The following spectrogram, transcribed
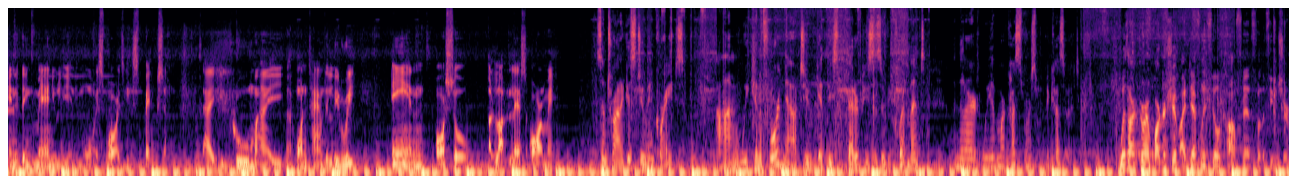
anything manually anymore as far as inspection. I improve my on-time delivery and also a lot less RMA. Suntronic is doing great. Um, we can afford now to get these better pieces of equipment, and then our, we have more customers because of it. With our current partnership, I definitely feel confident for the future.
